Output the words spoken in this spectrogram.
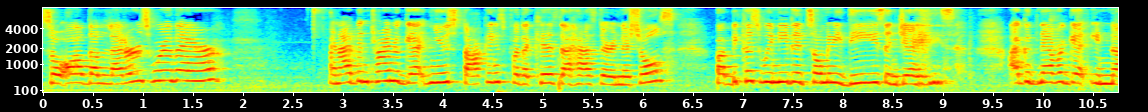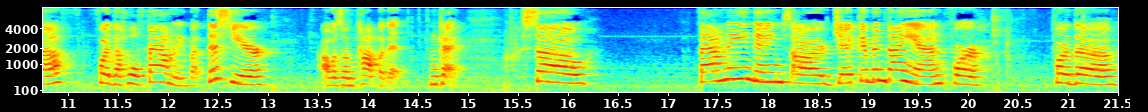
so all the letters were there and I've been trying to get new stockings for the kids that has their initials but because we needed so many D's and J's I could never get enough for the whole family but this year I was on top of it okay so Family names are Jacob and Diane for for the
